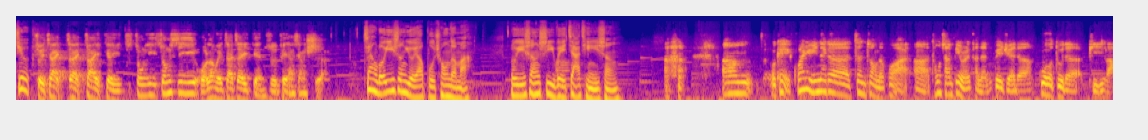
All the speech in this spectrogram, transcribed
就所以在在在对中医中西医，我认为在这一点是非常相似啊。这样罗医生有要补充的吗？罗医生是一位家庭医生。啊 嗯，OK，关于那个症状的话，啊，通常病人可能会觉得过度的疲劳，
